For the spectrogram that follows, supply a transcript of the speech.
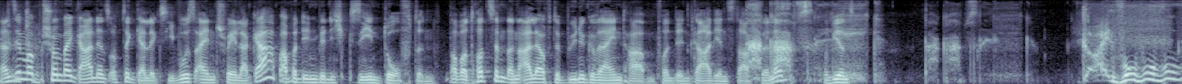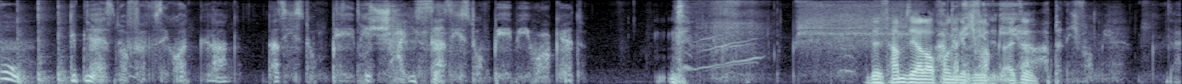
Dann sind wir schon bei Guardians of the Galaxy, wo es einen Trailer gab, aber den wir nicht sehen durften. Aber trotzdem dann alle auf der Bühne geweint haben von den Guardians-Darstellern. Und wir uns. Da gab's einen Leak. Geil, wo, wo, wo, wo? Gib mir. Der ist nur fünf Sekunden lang. Da siehst du ein Baby. Scheiße. Da siehst du ein Baby Rocket. Das haben sie ja davon geredet. mir? Also, Habt ihr nicht von mir? ja,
